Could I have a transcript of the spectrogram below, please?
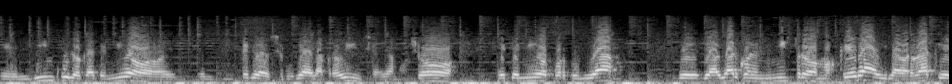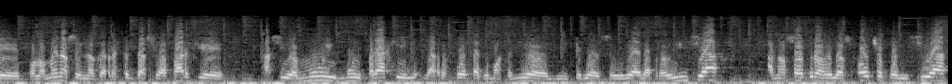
el vínculo que ha tenido el, Ministerio de Seguridad de la provincia. Digamos, yo he tenido oportunidad de, hablar con el ministro Mosquera y la verdad que por lo menos en lo que respecta a Ciudad Parque ha sido muy, muy frágil la respuesta que hemos tenido del Ministerio de Seguridad de la provincia. A nosotros de los ocho policías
